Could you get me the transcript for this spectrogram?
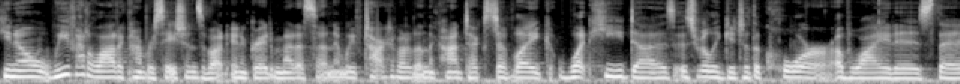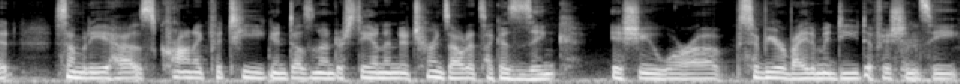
You know, we've had a lot of conversations about integrative medicine, and we've talked about it in the context of like what he does is really get to the core of why it is that somebody has chronic fatigue and doesn't understand. And it turns out it's like a zinc issue or a severe vitamin D deficiency.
